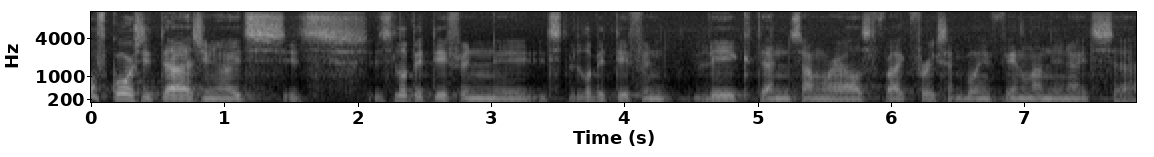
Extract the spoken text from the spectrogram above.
Of course it does. You know, it's it's it's a little bit different. It's a little bit different league than somewhere else. Like for example in Finland, you know, it's uh,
